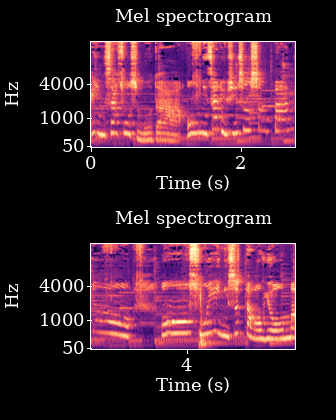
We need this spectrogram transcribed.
哎，你在做什么的啊？哦，你在旅行社上班呢。哦，所以你是导游吗？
